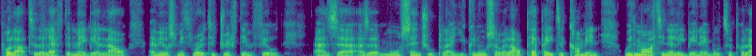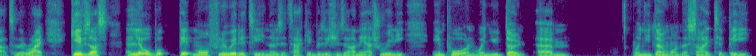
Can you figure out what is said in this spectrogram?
pull out to the left and maybe allow Emil Smith Rowe to drift in field as a, as a more central player. You can also allow Pepe to come in with Martinelli being able to pull out to the right. Gives us a little bit more fluidity in those attacking positions, and I think that's really important when you don't. Um, when you don't want the side to be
